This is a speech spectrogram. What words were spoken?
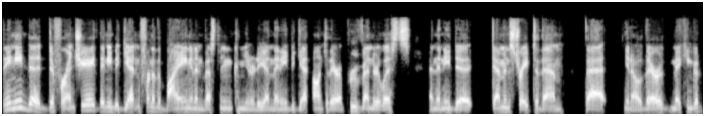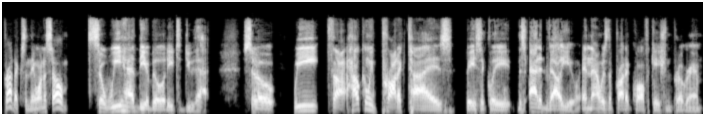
They need to differentiate, they need to get in front of the buying and investing community and they need to get onto their approved vendor lists and they need to demonstrate to them that, you know, they're making good products and they want to sell them. So we had the ability to do that. So we thought, how can we productize basically this added value? And that was the product qualification program.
